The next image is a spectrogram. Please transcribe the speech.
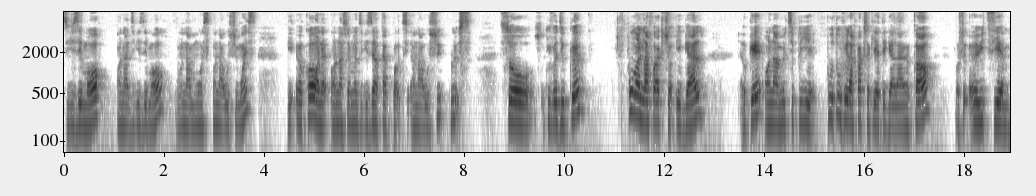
divisé mort, on a divisé mort, on a, moins, on a reçu moins. Et un quart, on a, seulement divisé en 4 parties, on a reçu plus. So, ce qui veut dire que pour rendre la fraction égale, on a multiplié pour trouver la fraction qui est égale à un quart, parce qu'un huitième,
